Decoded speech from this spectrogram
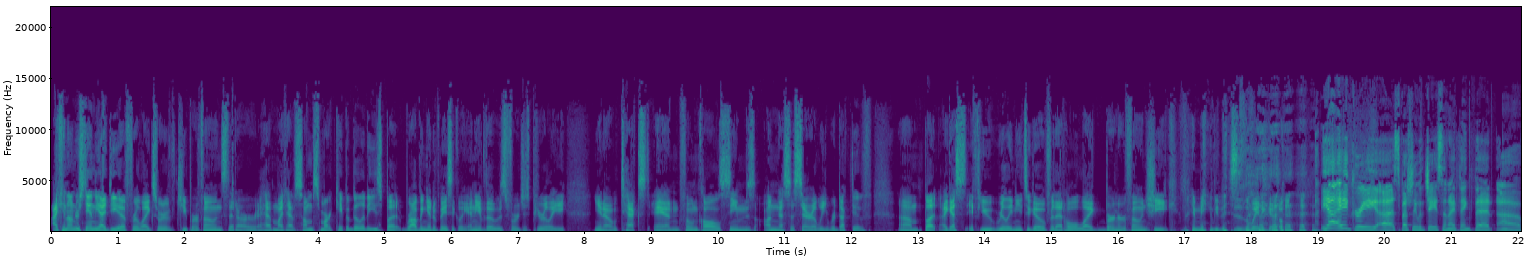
I can understand the idea for like sort of cheaper phones that are have might have some smart capabilities, but robbing it of basically any of those for just purely you know text and phone calls seems unnecessarily reductive. Um, but I guess if you really need to go for that whole like burner phone chic, maybe this is the way to go. yeah, I agree, uh, especially with Jason. I think that uh,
